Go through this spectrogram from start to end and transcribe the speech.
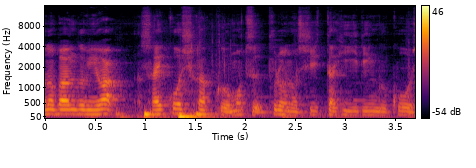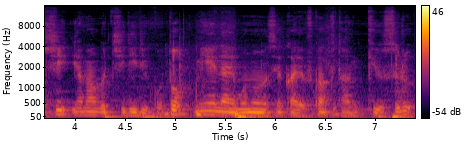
この番組は最高資格を持つプロのシータヒーリング講師山口リリ子と見えないものの世界を深く探求する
